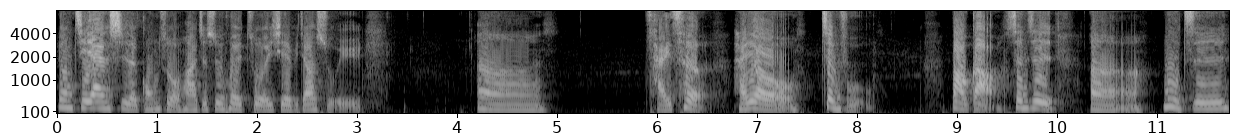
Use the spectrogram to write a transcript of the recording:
用接案式的工作的话，就是会做一些比较属于。嗯，财测还有政府报告，甚至呃募资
